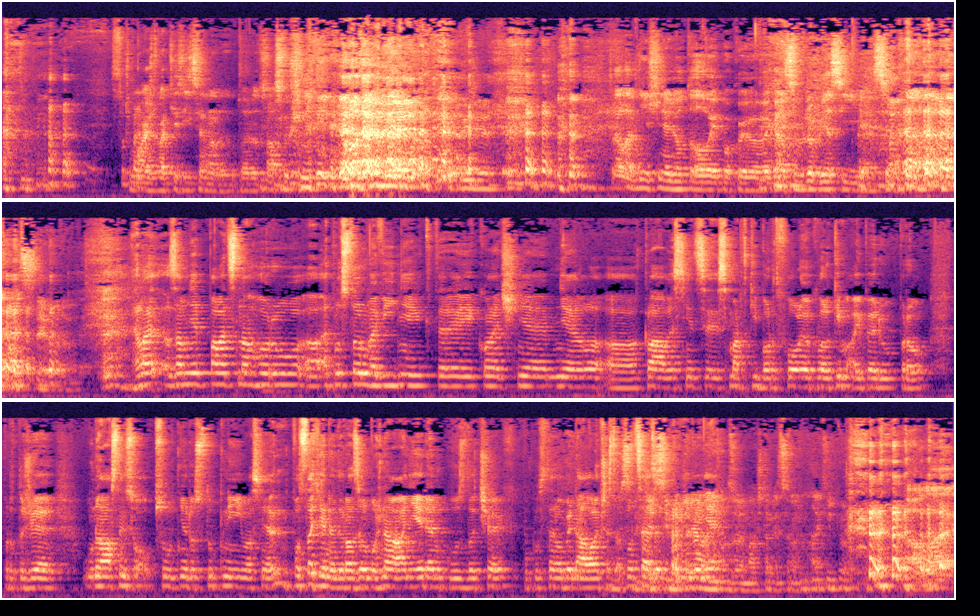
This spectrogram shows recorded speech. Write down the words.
Tu Super. máš 2000 na den, to je docela slušný. To je levnější než hotelový pokoj ve Vegasu v době CES. Hele, za mě palec nahoru eh, Apple Store ve Vídni, který konečně měl eh, klávesnici Smart Keyboard Folio k velkým iPadu Pro, protože u nás nejsou absolutně dostupný, vlastně v podstatě nedorazil možná ani jeden kus do Čech, pokud jste neobjednávali přes Apple CZ děsí v první materiální vlně. konzole, máš tam něco normálního. Ale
